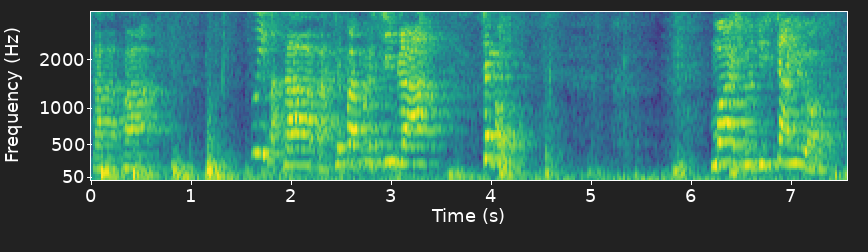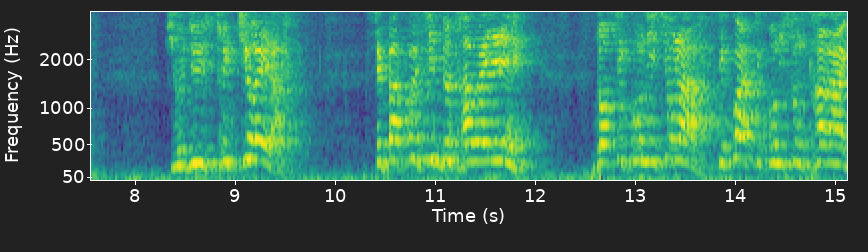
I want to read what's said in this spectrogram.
Ça va pas. Oui, bah. Ça va pas, c'est pas possible là C'est bon. Moi, je veux du sérieux, hein. Je veux du structuré là. C'est pas possible de travailler dans ces conditions-là. C'est quoi ces conditions de travail?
